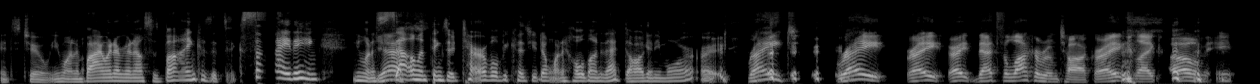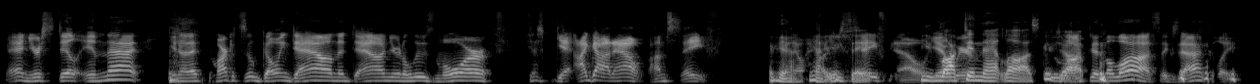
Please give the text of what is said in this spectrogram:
It's true. You want to buy when everyone else is buying because it's exciting you want to yes. sell when things are terrible because you don't want to hold on to that dog anymore right? Right. Right. Right. Right. That's the locker room talk right? Like oh man you're still in that? You know that the market's still going down and down. You're gonna lose more. Just get i got out. I'm safe yeah you know, yeah you're you safe. safe. now you yeah, locked in that loss good job locked in the loss exactly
